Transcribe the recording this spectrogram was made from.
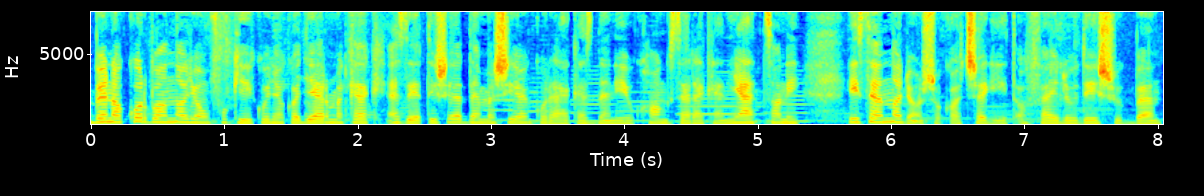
Ebben a korban nagyon fogékonyak a gyermekek, ezért is érdemes ilyenkor elkezdeniük hangszereken játszani, hiszen nagyon sokat segít a fejlődésükben.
